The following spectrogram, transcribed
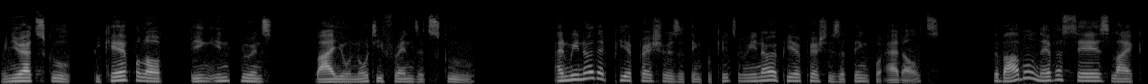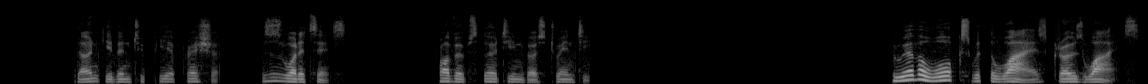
when you're at school. Be careful of being influenced by your naughty friends at school. And we know that peer pressure is a thing for kids, and we know peer pressure is a thing for adults. The Bible never says, like, don't give in to peer pressure. This is what it says Proverbs 13, verse 20. Whoever walks with the wise grows wise,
